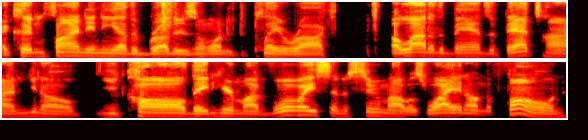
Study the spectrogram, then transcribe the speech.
I couldn't find any other brothers and wanted to play rock. A lot of the bands at that time you know you'd call they'd hear my voice and assume i was white on the phone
